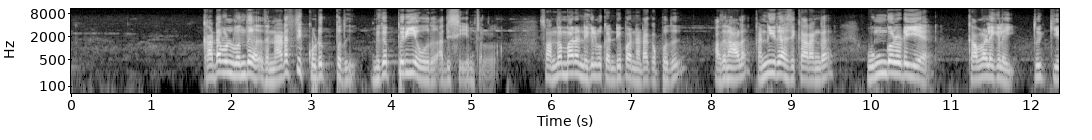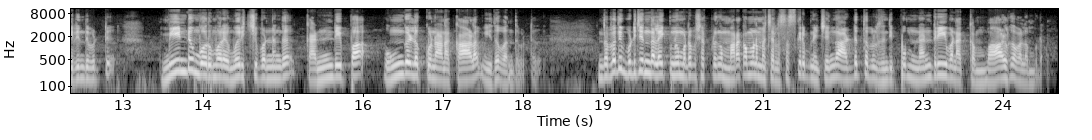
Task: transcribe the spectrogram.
கடவுள் வந்து அதை நடத்தி கொடுப்பது மிகப்பெரிய ஒரு அதிசயம் சொல்லலாம். ஸோ அந்த மாதிரி நிகழ்வு கண்டிப்பாக நடக்கப்போகுது அதனால் கண்ணீராசிக்காரங்க உங்களுடைய கவலைகளை தூக்கி எறிந்துவிட்டு மீண்டும் ஒரு முறை முயற்சி பண்ணுங்கள் கண்டிப்பாக உங்களுக்குண்டான காலம் இது வந்துவிட்டது. இந்த பற்றி பிடிச்சிருந்த லைக் மற்றும் ஷேர் பண்ணுங்கள் மறக்காமல் நம்ம சேனல் சப்ஸ்கிரைப் பண்ணி வச்சுங்க அடுத்த சந்திப்போம். நன்றி வணக்கம். வாழ்க வளமுடன்.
